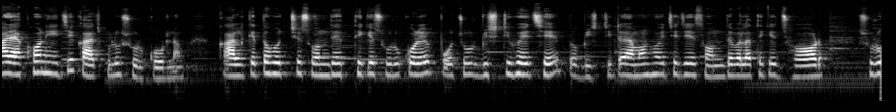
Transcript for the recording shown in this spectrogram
আর এখন এই যে কাজগুলো শুরু করলাম। কালকে তো হচ্ছে সন্ধ্যের থেকে শুরু করে প্রচুর বৃষ্টি হয়েছে, তো বৃষ্টিটা এমন হয়েছে যে সন্ধেবেলা থেকে ঝড় শুরু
